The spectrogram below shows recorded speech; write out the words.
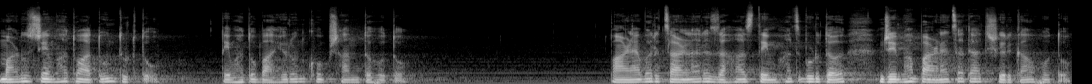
माणूस जेव्हा तो आतून तुटतो तेव्हा तो बाहेरून खूप शांत होतो. पाण्यावर चालणारं जहाज तेव्हाच बुडतं जेव्हा पाण्याचा त्यात शिरकाव होतो.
